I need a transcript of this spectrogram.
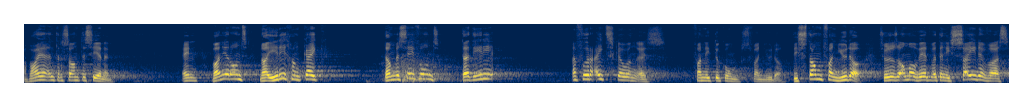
'n Baie interessante seëning. En wanneer ons na hierdie gaan kyk, dan besef ons dat hierdie 'n vooruitskouing is van die toekoms van Juda. Die stam van Juda, soos ons almal weet wat in die suide was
